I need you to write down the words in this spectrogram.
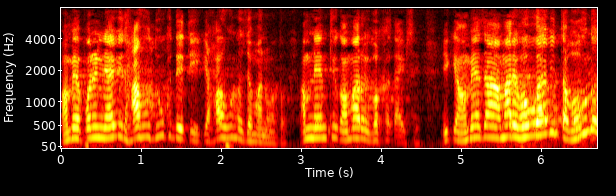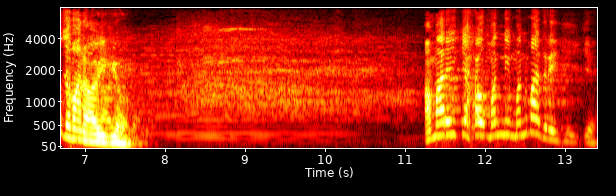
અમે પરણીને આવી હાહુ દુઃખ દેતી કે, હાહુનો જમાનો હતો. અમને એમ થયું કે અમારો વખત આવશે. ઈ કે, અમે જ્યાં અમારે વહુ આવી ને તો વહુનો જમાનો આવી ગયો. અમારે કે, હાવ મનની મનમાં જ રહી ગઈ કે.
